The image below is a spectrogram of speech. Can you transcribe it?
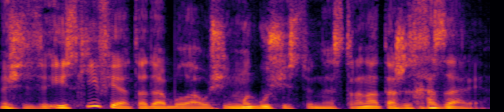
Значит, и Скифия тогда была очень могущественная страна, та же Хазария.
